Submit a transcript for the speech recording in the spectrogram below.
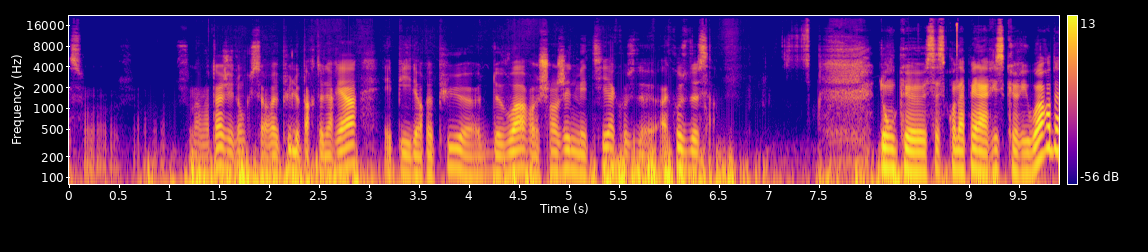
son, avantage, et donc ça aurait pu le partenariat, et puis il aurait pu euh, devoir changer de métier à cause de, à cause de ça. Donc euh, c'est ce qu'on appelle un risque reward.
